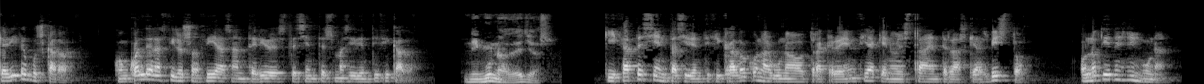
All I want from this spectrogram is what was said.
Querido buscador, ¿con cuál de las filosofías anteriores te sientes más identificado? Ninguna de ellas. Quizá te sientas identificado con alguna otra creencia que no está entre las que has visto. ¿O no tienes ninguna?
